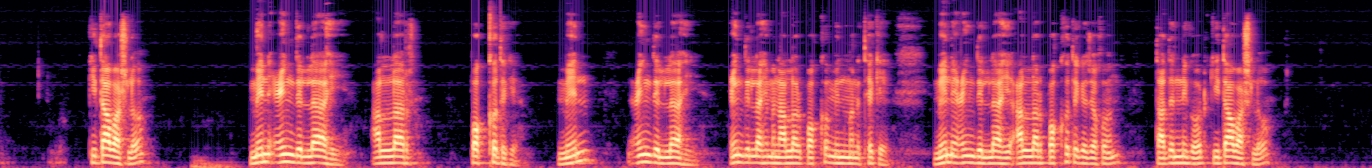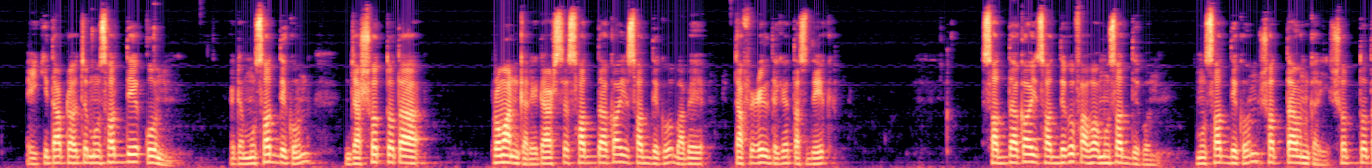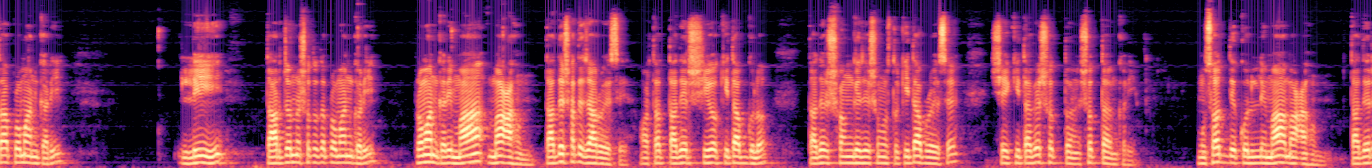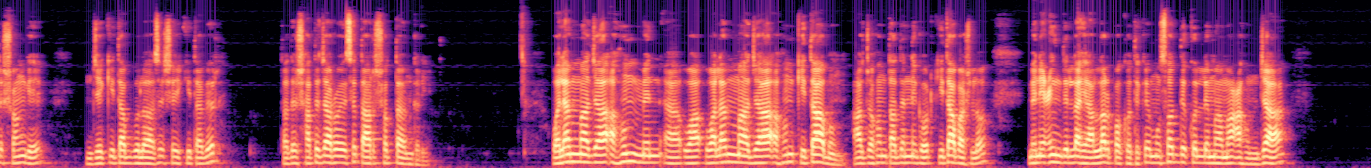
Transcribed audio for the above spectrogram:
কিতাব আসলো, মিন ইংদিল্লাহি আল্লাহর পক্ষ থেকে। মিন ইংদিল্লাহি ইংদিল্লাহি মানে আল্লাহর পক্ষ, মিন মানে থেকে। মিন ইংদিল্লাহি আল্লাহর পক্ষ থেকে যখন তাদের নিকট কিতাব আসলো, এই কিতাবটা হচ্ছে মুসদ্দে কোন এটা মুসদ্দে কোন যা সত্যতা প্রমাণকারী। এটা আসছে সদ্দাকই সদ্দেকো ভাবে তাফিল থেকে তাসদিক। সদ্দাকই সদ্দেকো ফাফা মুসদ্দিকুন। মুসদ্দিকুন সত্যায়নকারী, সত্যতা প্রমাণকারী, লি তার জন্য সত্যতা প্রমাণকারী প্রমাণকারী মা মা আহম তাদের সাথে যা রয়েছে, অর্থাৎ তাদের স্বীয় কিতাবগুলো, তাদের সঙ্গে যে সমস্ত কিতাব রয়েছে, সেই কিতাবের সত্য, সত্যায়নকারী। মুসদ্দে কল্লি মা মা আহম তাদের সঙ্গে যে কিতাবগুলো আছে, সেই কিতাবের, তাদের সাথে যা রয়েছে, তার সত্যায়নকারী। ওয়ালাম্মা যা আহম মেন ওয়ালাম্মা যা আহম কিতাবম। আর যখন তাদের নিকট কিতাব আসলো, মেনে ইংদিল্লাহি আল্লাহর পক্ষ থেকে মুসদ্দে করলে মা মা আহম যা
